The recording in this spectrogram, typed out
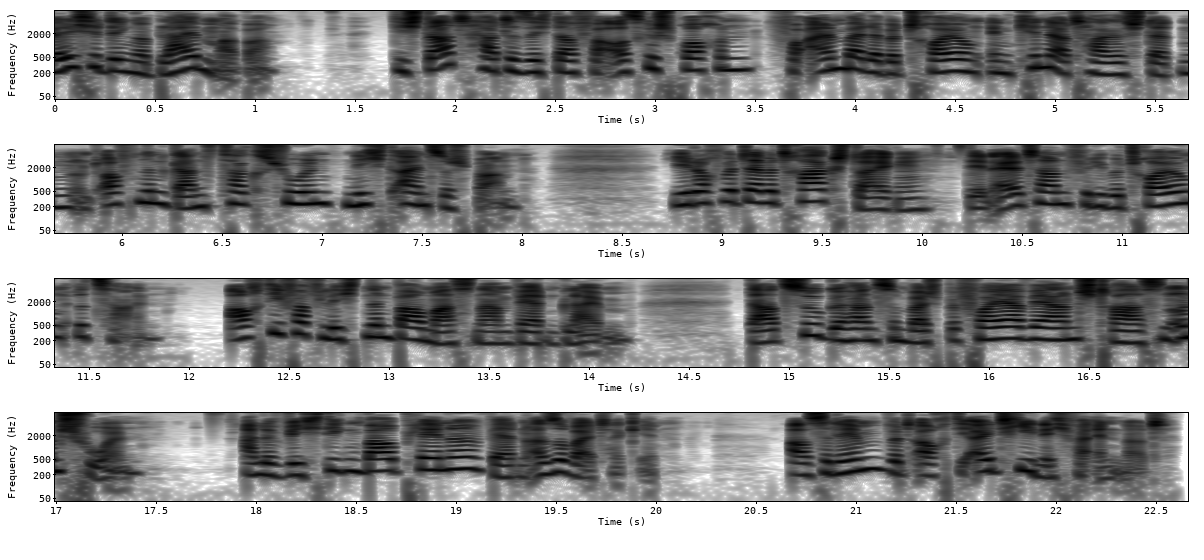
Welche Dinge bleiben aber? Die Stadt hatte sich dafür ausgesprochen, vor allem bei der Betreuung in Kindertagesstätten und offenen Ganztagsschulen nicht einzusparen. Jedoch wird der Betrag steigen, den Eltern für die Betreuung bezahlen. Auch die verpflichtenden Baumaßnahmen werden bleiben. Dazu gehören zum Beispiel Feuerwehren, Straßen und Schulen. Alle wichtigen Baupläne werden also weitergehen. Außerdem wird auch die IT nicht verändert.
